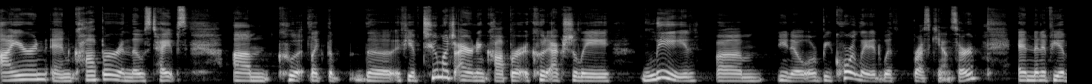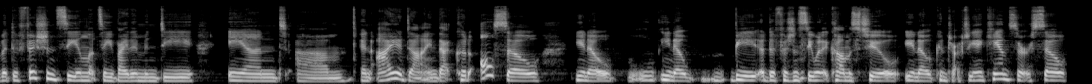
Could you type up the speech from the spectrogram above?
iron and copper and those types um, could, like the the if you have too much iron and copper, it could actually lead, um, you know, or be correlated with breast cancer. And then if you have a deficiency in, let's say, vitamin D and um, and iodine, that could also, you know, you know, be a deficiency when it comes to you know contracting a cancer. So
